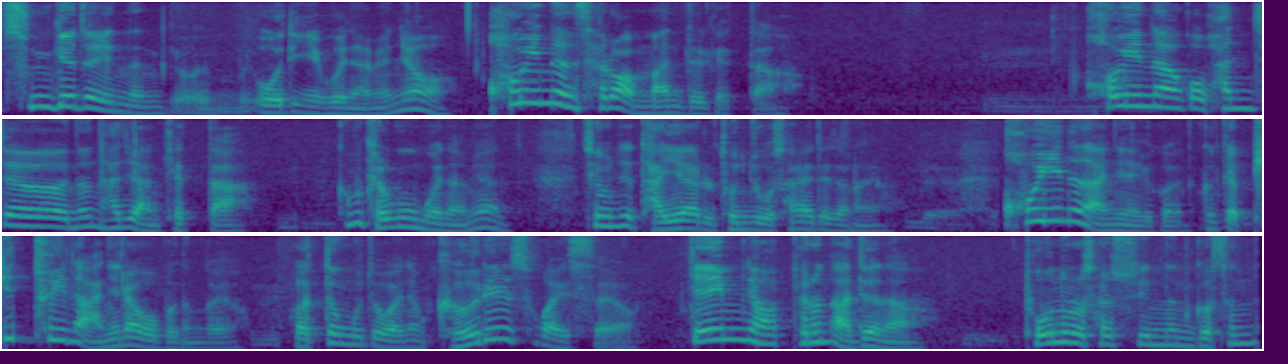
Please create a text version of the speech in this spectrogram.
숨겨져 있는 그 워딩이 뭐냐면요. 코인은 새로 안 만들겠다. 음, 코인하고 환전은 하지 않겠다. 그럼 결국 뭐냐면 지금 이제 다이아를 돈 주고 사야 되잖아요. 네. 코인은 아니에요, 이건. 그러니까 P2E는 아니라고 보는 거예요. 어떤 구조가냐면 거래소가 있어요. 게임 내 화폐는 아데나. 돈으로 살 수 있는 것은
